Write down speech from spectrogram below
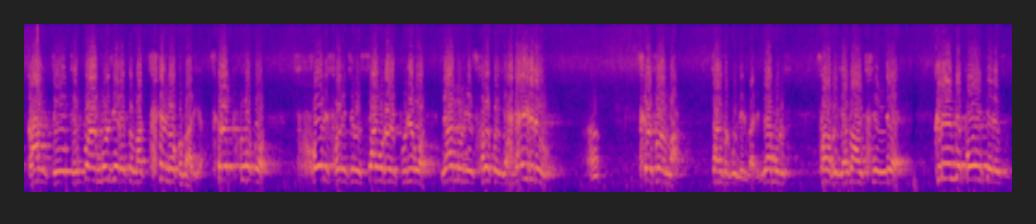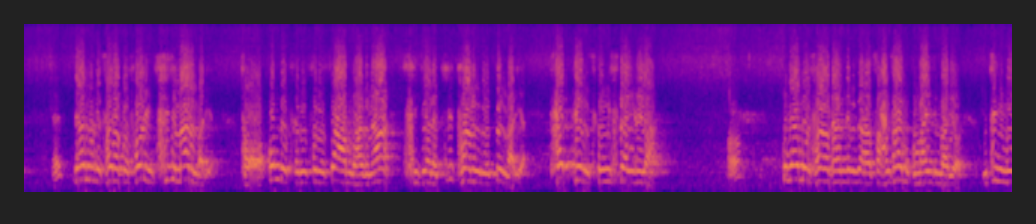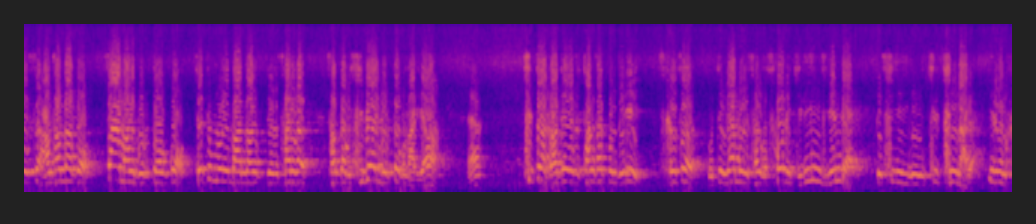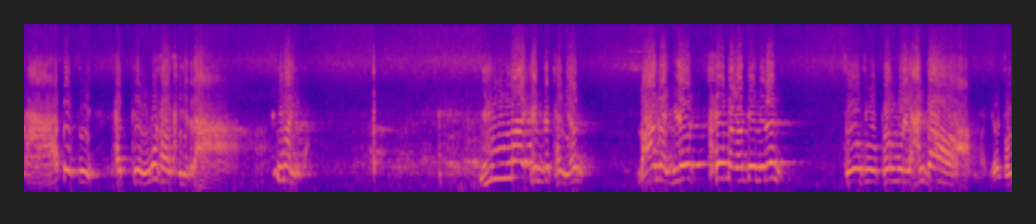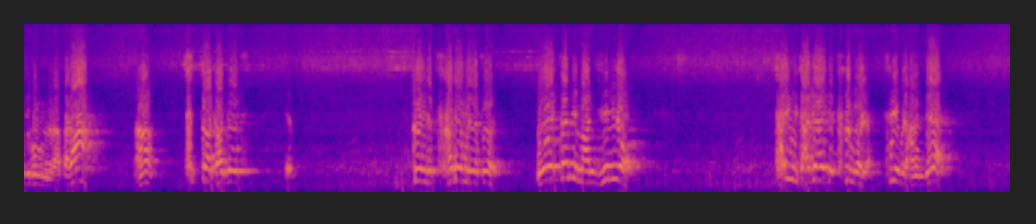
간, 저, 전방을 물질에 또막 채놓고 말이야. 서로 풀놓고 소리 소리 지르고 싸구려를 부리고 내 물건 사놓고 야단이거든. 어? 서로 막 장사꾼들이 말이야. 내 물건 사놓고 야단을 치는데 그런데 보일 때는 물건 사놓고 소리 치지 말은 말이야. 조금 더 서로 서로 싸움을 하거나 치지 않아 질투하는 게 어떤 말이야. 태평 성시다. 어? 그냥 뭐 생각하는데 나서 안 사면 그만이지 말이요. 우천이 뭐안 산다고 싸움하는 법도 없고 저쪽 놈이 만나서 사러 가, 산다고 시비하는 법도 없고 말이야. 예? 십자 가정에서 장사꾼들이 서서 어떤 매물을 살고 소리 지르긴 지르는데 그 시기 질투니 말이야. 이런 건 하나도 없으니 태평무사 세계더라. 이 말입니다. 입마 견득하면 만약 이렇게만 안 되면은 조주 법문을 안다. 조주 법문을 갖다가, 어? 십자 가지에, 그 이제 사대문에서 무엇든지만 임의로 자유자재하게 틀을 수입을 하는데,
